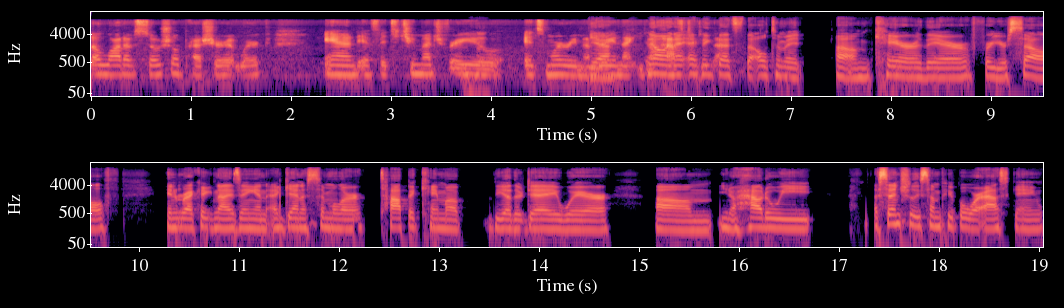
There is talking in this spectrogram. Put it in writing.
a lot of social pressure at work and if it's too much for you mm-hmm. it's more remembering yeah. that you don't no and I, I, think that. that's the ultimate um, care there for yourself in recognizing and again a similar topic came up the other day where um, you know how do we essentially some people were asking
